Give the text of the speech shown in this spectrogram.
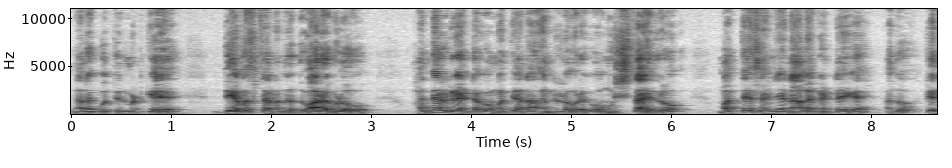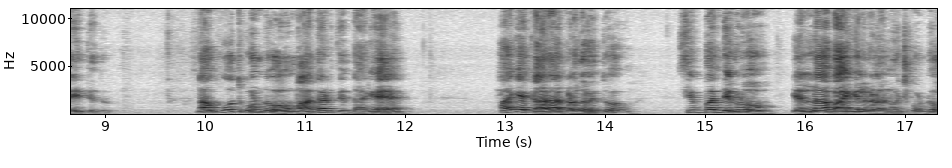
ನನಗೆ ಗೊತ್ತಿದ್ದ ಮಟ್ಟಿಗೆ ದೇವಸ್ಥಾನದ ದ್ವಾರಗಳು ಹನ್ನೆರಡು ಗಂಟೆಗೂ ಮಧ್ಯಾಹ್ನ ಹನ್ನೆರಡುವರೆಗೂ ಮುಚ್ತಾ ಇದ್ರು. ಮತ್ತೆ ಸಂಜೆ ನಾಲ್ಕು ಗಂಟೆಗೆ ಅದು ತೆರೀತಿದ್ರು. ನಾವು ಕೂತ್ಕೊಂಡು ಮಾತಾಡ್ತಿದ್ದ ಹಾಗೆ ಹಾಗೆ ಕಾಲ ಕಳೆದೋಯ್ತು. ಸಿಬ್ಬಂದಿಗಳು ಎಲ್ಲ ಬಾಗಿಲುಗಳನ್ನು ಮುಚ್ಚಿಕೊಂಡು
